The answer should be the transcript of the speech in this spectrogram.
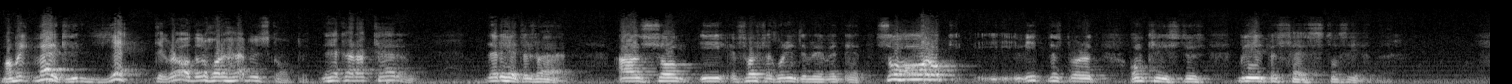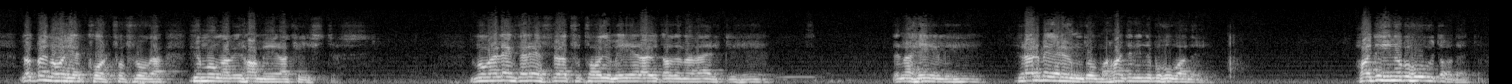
Man blir verkligen jätteglad när du har det här budskapet, den här karaktären. Där det heter så här, alltså i Första Korinthierbrevet 1. Så har och vittnesbördet om Kristus blivit befäst hos eder. Låt mig då helt kort få fråga, hur många vill ha mer av Kristus? Hur många längtar efter att få tag i mera utav denna verklighet, denna helighet? Hur är det med er ungdomar? Har inte ni något behov av det? Har inte ni något behov av detta?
